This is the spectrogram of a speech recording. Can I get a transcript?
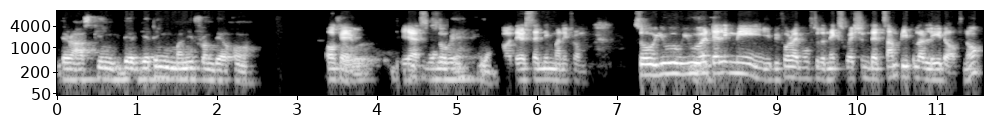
they're asking, they're getting money from their home. Okay. So, yes. So way, yeah. Oh, they're sending money from. So you you were telling me before I move to the next question that some people are laid off. No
